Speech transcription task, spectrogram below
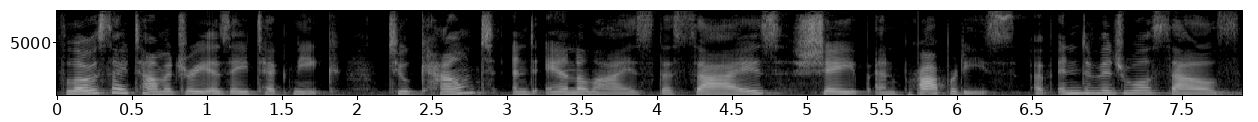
Flow cytometry is a technique to count and analyze the size, shape, and properties of individual cells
